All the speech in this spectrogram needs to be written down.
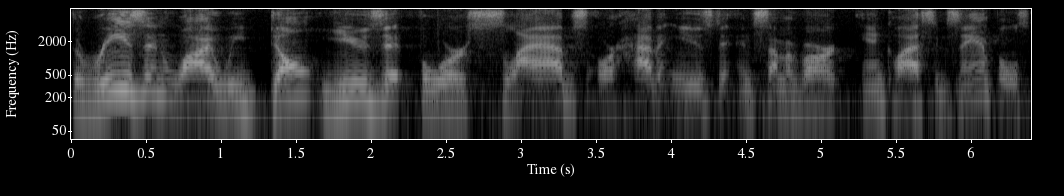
The reason why we don't use it for slabs or haven't used it in some of our in-class examples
